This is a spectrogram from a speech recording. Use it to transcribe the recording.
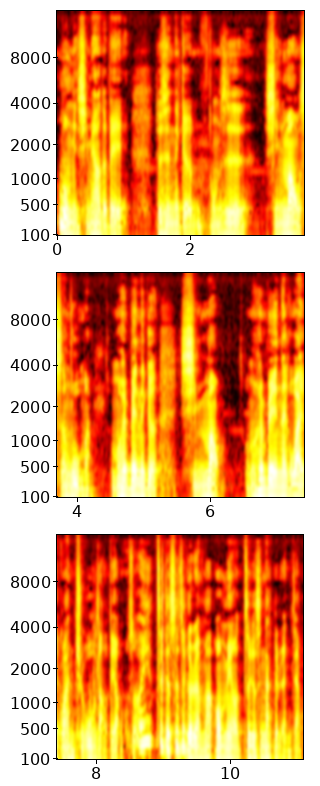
莫名其妙的被，就是那个我们是。形貌生物嘛，我们会被那个形貌，我们会被那个外观去误导掉。说，哎，这个是这个人吗？哦，没有，这个是那个人。这样，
